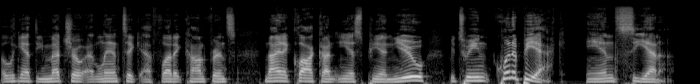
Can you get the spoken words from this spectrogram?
Uh, looking at the Metro Atlantic Athletic Conference, 9 o'clock on ESPNU between Quinnipiac and Siena.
